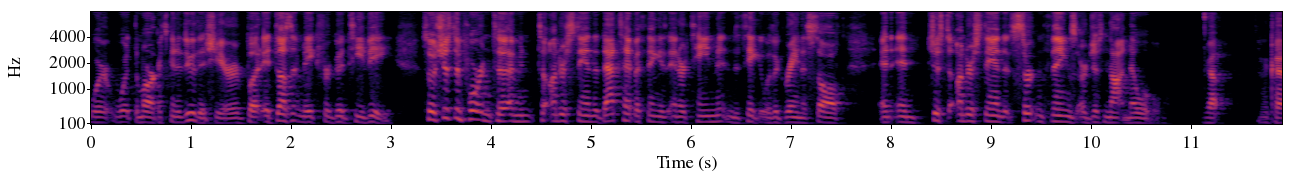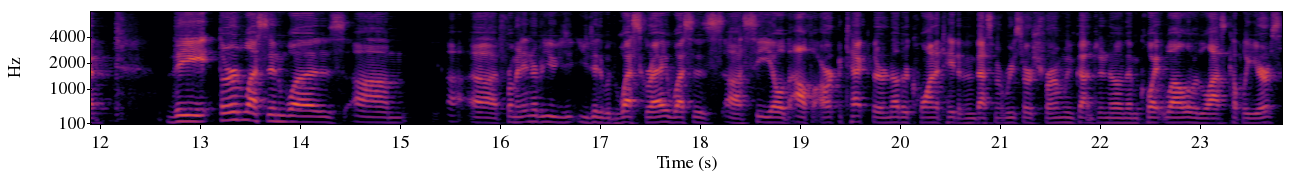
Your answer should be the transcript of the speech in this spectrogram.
where, what the market's going to do this year, but it doesn't make for good TV. So it's just important to, I mean, to understand that that type of thing is entertainment and to take it with a grain of salt and, and just to understand that certain things are just not knowable. Yep. Okay. The third lesson was um, uh, uh from an interview you, did with Wes Gray. Wes is uh, CEO of Alpha Architect. They're another quantitative investment research firm. We've gotten to know them quite well over the last couple of years.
